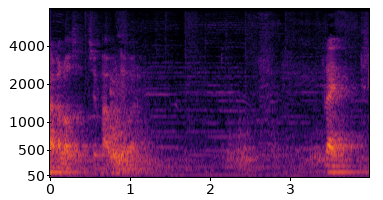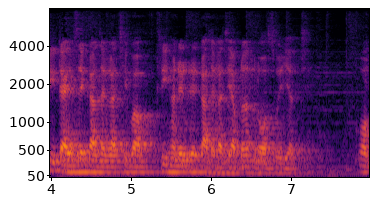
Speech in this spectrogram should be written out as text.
টাকা লস হচ্ছে ভাবুন এবার। প্রায় থ্রি টাইমসের কাছাকাছি বা থ্রি হান্ড্রেডের কাছাকাছি আপনার লস হয়ে যাচ্ছে, কম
